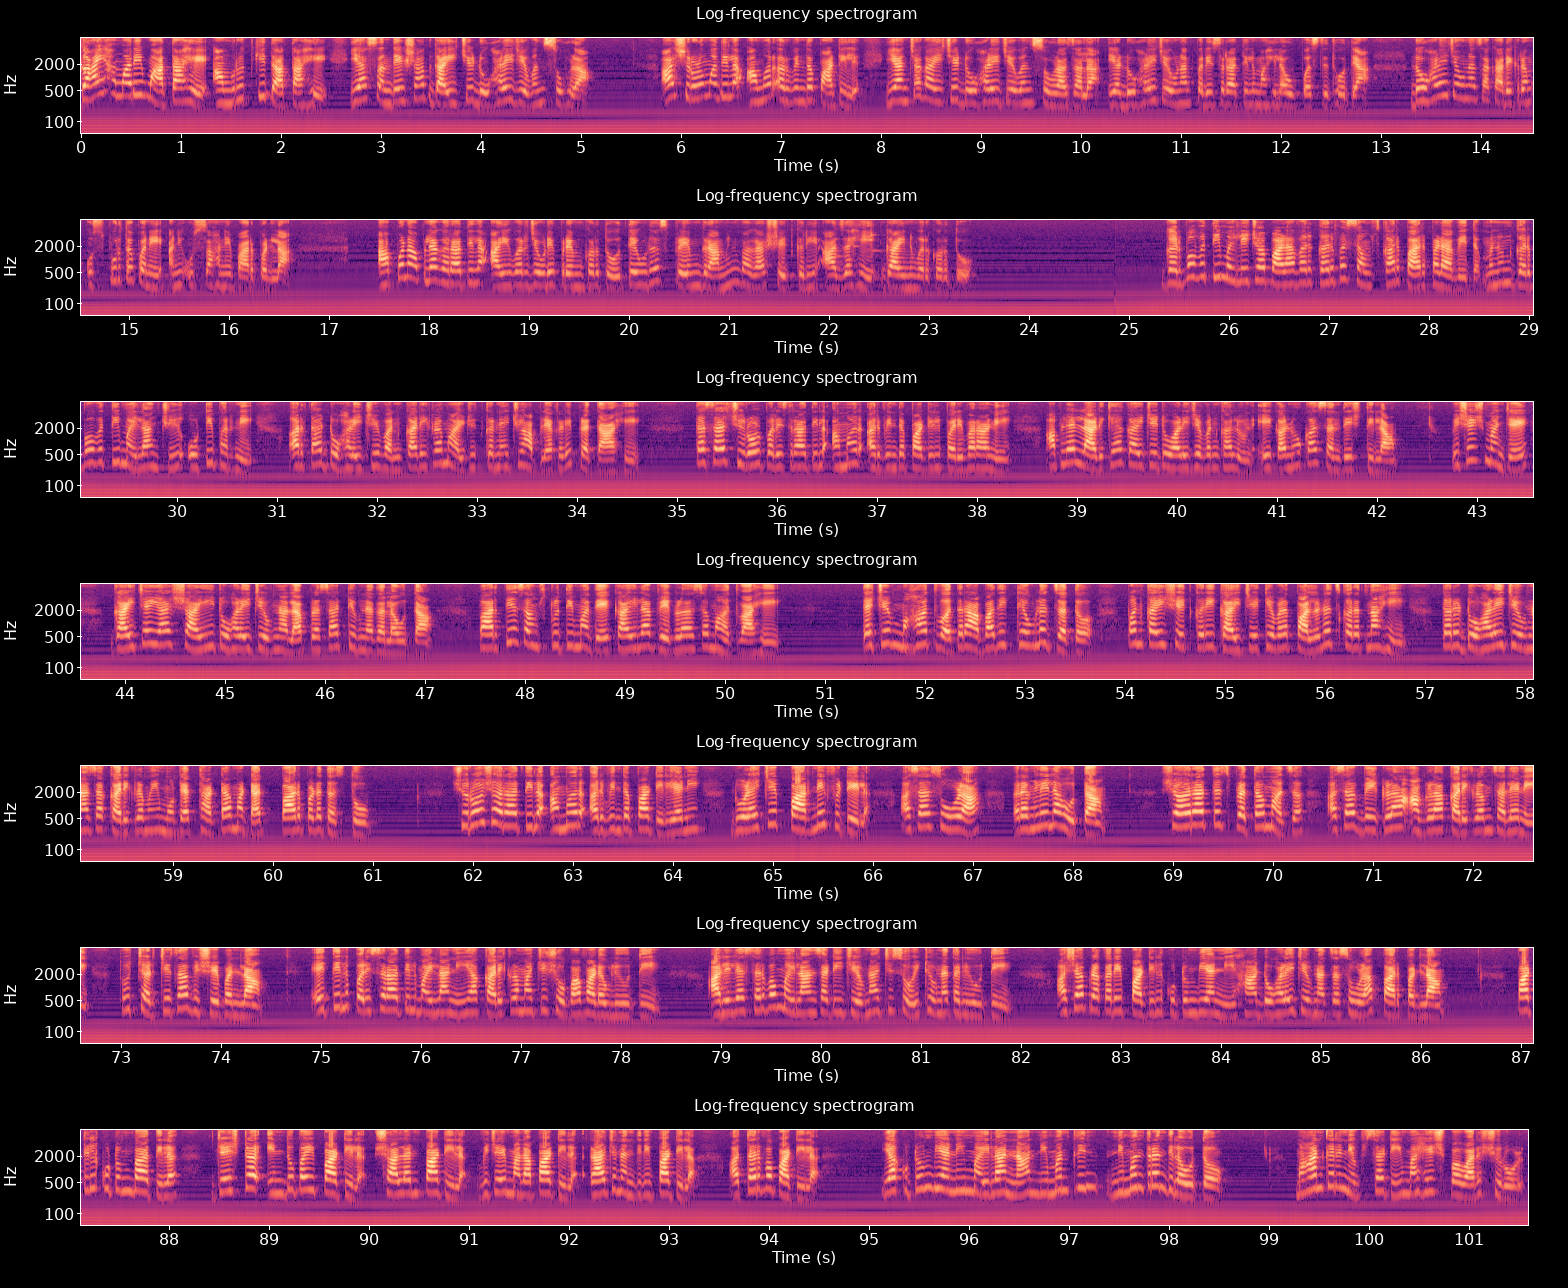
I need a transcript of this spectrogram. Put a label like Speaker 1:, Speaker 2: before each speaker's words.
Speaker 1: गाय हमारी माता है अमृत की दाता है या संदेशात गायीचे डोहाळे जेवण सोहळा. आज शिरोळमधील अमर अरविंद पाटील यांच्या गायीचे डोहाळे जेवण सोहळा झाला. या डोहाळे जेवणात परिसरातील महिला उपस्थित होत्या. डोहाळे जेवणाचा कार्यक्रम उत्स्फूर्तपणे आणि उत्साहाने पार पडला. आपण आपल्या घरातील आईवर जेवढे प्रेम करतो तेवढंच प्रेम ग्रामीण भागात शेतकरी आजही गायींवर करतो.
Speaker 2: गर्भवती महिलेच्या बाळावर गर्भसंस्कार पार पडावेत. म्हणून गर्भवती महिलांची ओटी भरणे अर्थात डोहाळे जेवण कार्यक्रम आयोजित करण्याची आपल्याकडे प्रथा आहे. तसंच शिरोळ परिसरातील अमर अरविंद पाटील परिवाराने आपल्या लाडक्या गायीचे डोहाळे जेवण घालून एक अनोखा संदेश दिला. विशेष म्हणजे गायीच्या या शाही डोहाळे जेवणाला प्रसाद ठेवण्यात आला होता. भारतीय संस्कृतीमध्ये गायीला वेगळं असं महत्त्व आहे. त्याचे महत्त्व तर आबाधित ठेवलंच जातं पण काही शेतकरी गायीचे केवळ पालनच करत नाही तर डोहाळे जेवणाचा कार्यक्रमही मोठ्या थाटामाटात पार पडत असतो. शिरोळ शहरातील अमर अरविंद पाटील यांनी डोळ्याचे पारणे फिटेल असा सोहळा रंगलेला होता. शहरातच प्रथमच असा वेगळा आगळा कार्यक्रम झाल्याने तो चर्चेचा विषय बनला. येथील परिसरातील महिलांनी या कार्यक्रमाची शोभा वाढवली होती. आलेल्या सर्व महिलांसाठी जेवणाची सोय ठेवण्यात आली होती. अशा प्रकारे पाटील कुटुंबियांनी हा डोहाळे जेवणाचा सोहळा पार पडला. पाटील कुटुंबातील ज्येष्ठ इंदुबाई पाटील शालन पाटील विजय मला पाटील राजनंदिनी पाटील अथर्व पाटील या कुटुंबियांनी महिलांना निमंत्रित निमंत्रण दिलं होतं. महानकरी न्यूजसाठी महेश पवार शिरोळ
